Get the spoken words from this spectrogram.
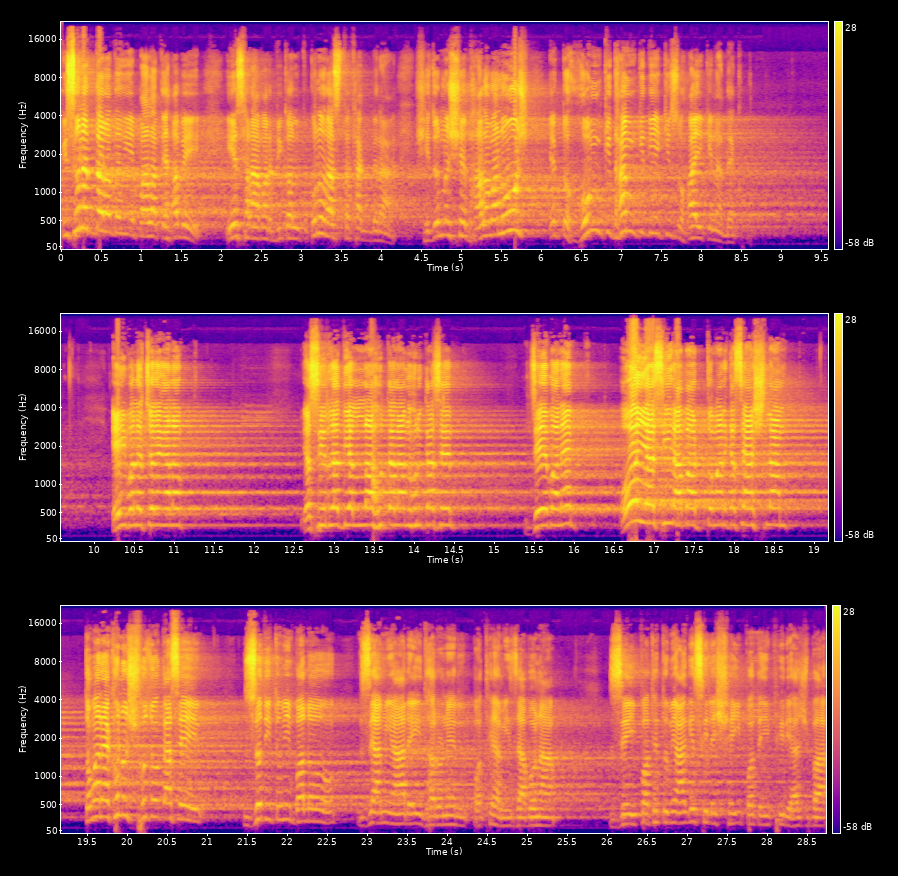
পিছনের দরজা দিয়ে পালাতে হবে। এছাড়া আমার বিকল্প কোনো রাস্তা থাকবে না। সেজন্য সে ভালো মানুষ, একটু হুমকি ধামকি দিয়ে কিছু হয় কিনা দেখো। এই বলে চলে গেল ইয়াসির কাছে। যে বলে, ও ইয়াসির, আবার তোমার কাছে আসলাম। তোমার এখনও সুযোগ আছে। যদি তুমি বলো যে আমি আর এই ধরনের পথে আমি যাব না। যেই পথে তুমি আগে ছিলে, সেই পথেই ফিরে আসবা।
